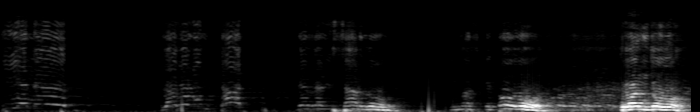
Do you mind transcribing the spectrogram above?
tiene la voluntad de realizarlo, y más que todo, cuando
